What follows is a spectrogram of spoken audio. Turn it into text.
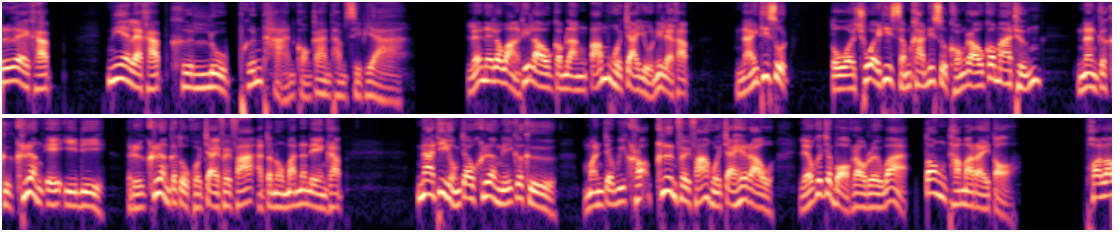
เรื่อยๆครับ เนี่ยแหละครับคือลูปพื้นฐานของการทำ CPR และในระหว่างที่เรากำลังปั๊มหัวใจอยู่นี่แหละครับในที่สุด ตัวช่วยที่สำคัญที่สุดของเราก็มาถึง นั่นก็คือเครื่อง AED หรือเครื่องกระตุกหัวใจไฟฟ้าอัตโนมัตินั่นเองครับ หน้าที่ของเจ้าเครื่องนี้ก็คือ มันจะวิเคราะห์คลื่นไฟฟ้าหัวใจให้เรา แล้วก็จะบอกเราเลยว่าต้องทำอะไรต่อ พอเรา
